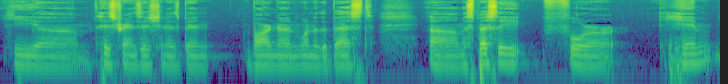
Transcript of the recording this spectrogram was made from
he um, his transition has been bar none one of the best, um, especially for him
